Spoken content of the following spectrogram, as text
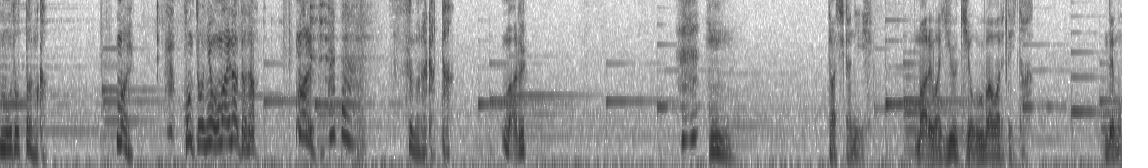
戻ったのか？マル本当にお前なんだな？マル！パパ。すまなかった。マル 確かにマルは勇気を奪われていた。でも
